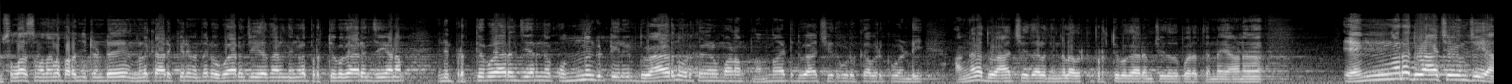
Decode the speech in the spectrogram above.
സുല്ലാസ് മതങ്ങൾ പറഞ്ഞിട്ടുണ്ട് നിങ്ങൾക്ക് ആർക്കെങ്കിലും എന്തെങ്കിലും ഉപകാരം ചെയ്താൽ നിങ്ങൾ പ്രത്യുപകാരം ചെയ്യണം. ഇനി പ്രത്യുപകാരം ചെയ്യാൻ നിങ്ങൾക്ക് ഒന്നും കിട്ടിയില്ലെങ്കിൽ ദ്വാർന്ന് കൊടുക്കുകയും വേണം. നന്നായിട്ട് ദ്വാ ചെയ്ത് കൊടുക്കുക അവർക്ക് വേണ്ടി. അങ്ങനെ ദ്വാ ചെയ്താൽ നിങ്ങൾ അവർക്ക് പ്രത്യുപകാരം ചെയ്തതുപോലെ തന്നെയാണ്. എങ്ങനെ ദ്വാ ചെയ്യും ചെയ്യുക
